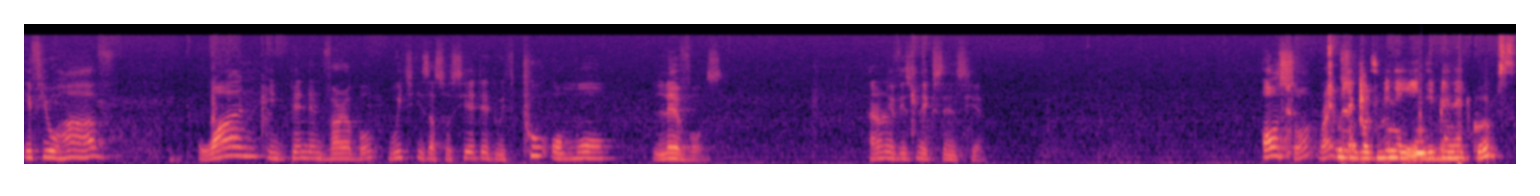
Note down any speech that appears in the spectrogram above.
If you have one independent variable which is associated with two or more levels. I don't know if this makes sense here. Also, right? Two levels meaning independent groups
